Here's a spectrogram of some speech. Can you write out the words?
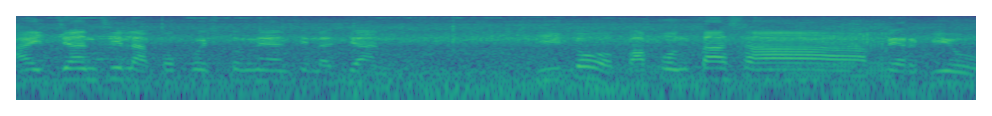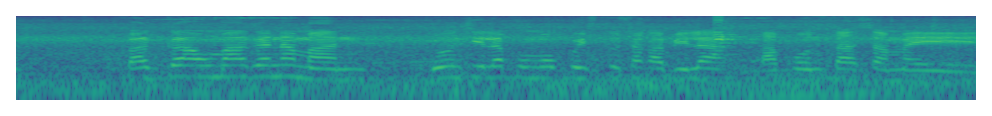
ay dyan sila, pupwesto na yan sila dyan. Dito, papunta sa Fairview. Pagka umaga naman, doon sila pumupwesto sa kabila, papunta sa may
